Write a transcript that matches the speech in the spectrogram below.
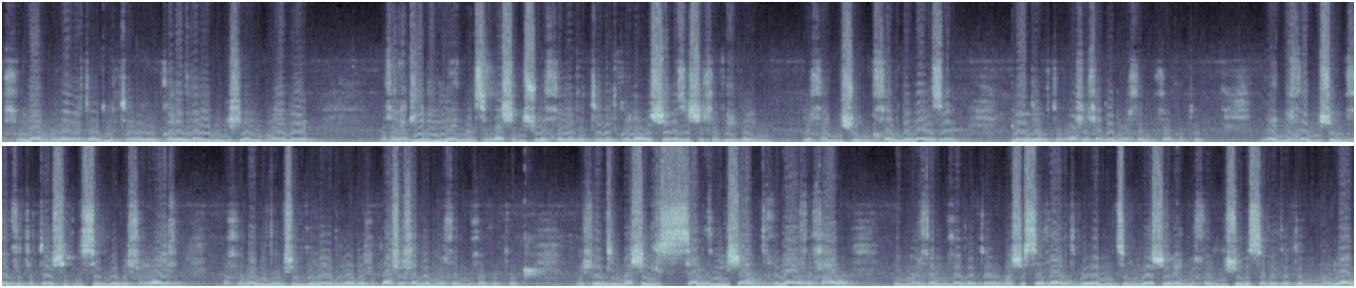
החולה מעוררת עוד יותר, כל הדברים הנפלאים האלה, אבל תגידי לי, האם סבורה שמישהו יכול לבטל את כל העושר הזה שחווית? האם יכול מישהו למחוק דבר הזה? לא דוקטור, אף אחד אינו יכול למחוק אותו. והאם יכול מישהו למחוק את הטוב שהתנסית בו בחייך? החולה בהתרגשות גבוהת והולכת. אף אחד אינו יכול למחוק אותו. ושואלת מה שהשגת והגשמת, חולה אף אחד אינו יכול למחוק אותו. מה שסברת באומץ וביושר, האם יכול מישהו לסלק אותו מן העולם,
